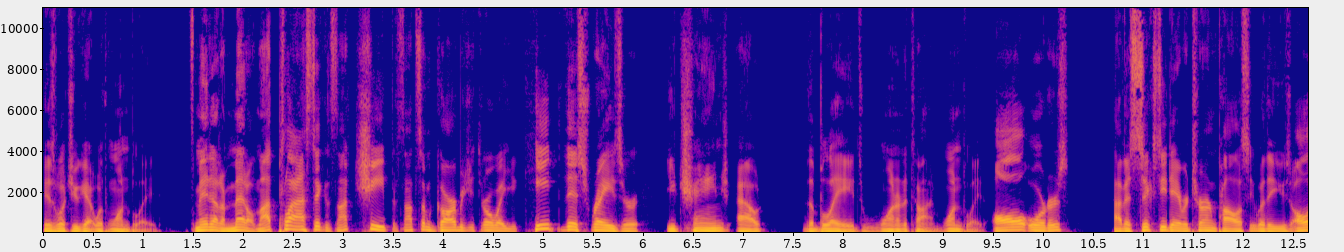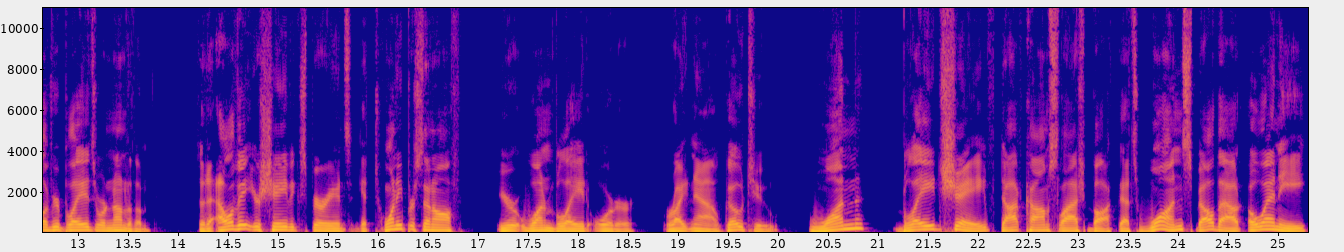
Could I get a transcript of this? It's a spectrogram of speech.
is what you get with one blade. It's made out of metal, not plastic. It's not cheap. It's not some garbage you throw away. You keep this razor, you change out the blades one at a time, one blade. All orders have a 60 day return policy, whether you use all of your blades or none of them. So to elevate your shave experience, get 20% off your one blade order right now. Go to onebladeshave.com slash buck. That's one spelled out O N E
